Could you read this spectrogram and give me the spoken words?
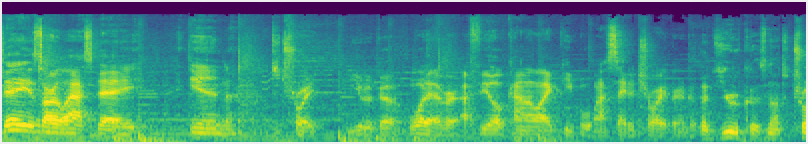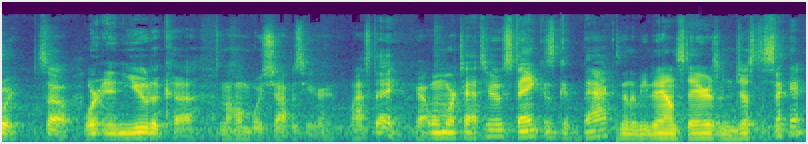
Today is our last day in Detroit, Utica, whatever. I feel kind of like people when I say Detroit, they're gonna go, "That's Utica, it's not Detroit." So we're in Utica. My homeboy shop is here. Last day. Got one more tattoo. Stank is back. He's gonna be downstairs in just a second.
